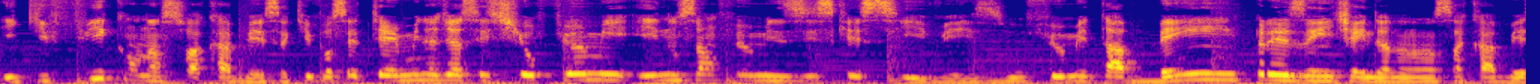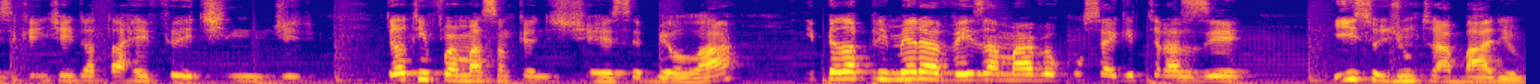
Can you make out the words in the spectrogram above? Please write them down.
e que ficam na sua cabeça, que você termina de assistir o filme e não são filmes esquecíveis. O filme tá bem presente ainda na nossa cabeça, que a gente ainda tá refletindo de tanta informação que a gente recebeu lá. E pela primeira vez a Marvel consegue trazer isso de um trabalho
